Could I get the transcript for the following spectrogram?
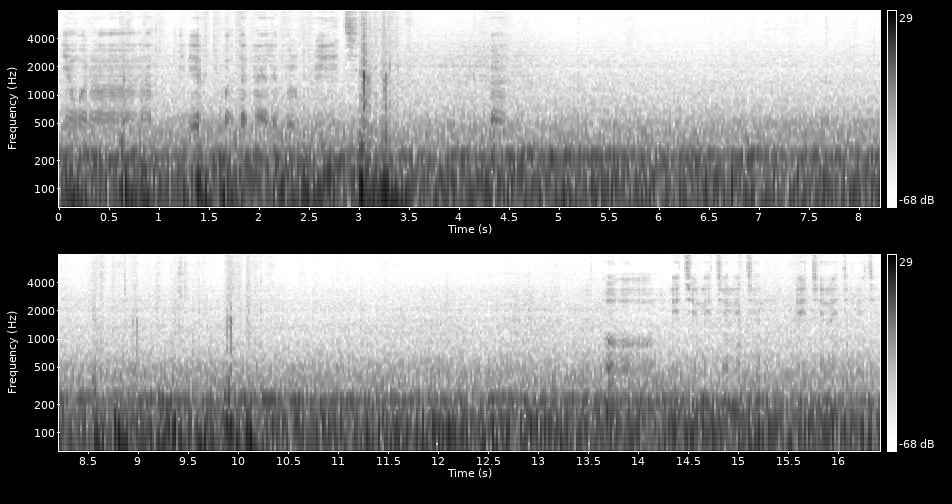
Yang warna nah, ini jembatan high level bridge kan oh, oh, oh, licin licin licin licin licin licin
